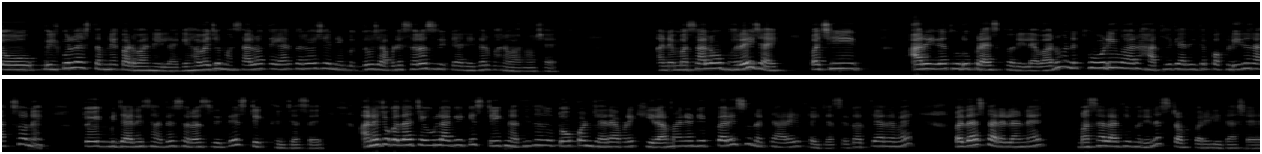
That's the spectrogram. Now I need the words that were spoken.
તો બિલકુલ જ તમને કડવા નહીં લાગે. હવે જે મસાલો તૈયાર કર્યો છે ને બધો જ આપણે સરસ રીતે આની અંદર ભરવાનો છે. અને મસાલો ભરાઈ જાય, પછી આ રીતે થોડું પ્રેસ કરી લેવાનું અને થોડી વાર હાથેથી આ રીતે પકડીને રાખશો ને, તો એકબીજાની સાથે સરસ રીતે સ્ટીક થઈ જશે. અને જો કદાચ એવું લાગે કે સ્ટીક નથી થતું, તો પણ જ્યારે આપણે ખીરામાં એને ડીપ કરીશું ને, ત્યારે થઈ જશે. તો અત્યારે અમે બધા જ કારેલાને મસાલાથી ભરીને સ્ટફ કરી લીધા છે.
